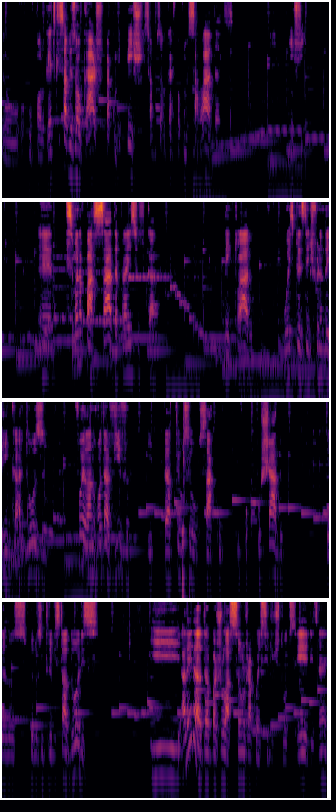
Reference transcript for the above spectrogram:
O, Paulo Guedes que sabe usar o garfo para comer peixe, sabe usar o garfo para comer salada, enfim. É, semana passada, para isso ficar bem claro, o ex-presidente Fernando Henrique Cardoso foi lá no Roda Viva e para ter o seu saco um pouco puxado pelos, pelos entrevistadores, e além da, da bajulação já conhecida de todos eles, né,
